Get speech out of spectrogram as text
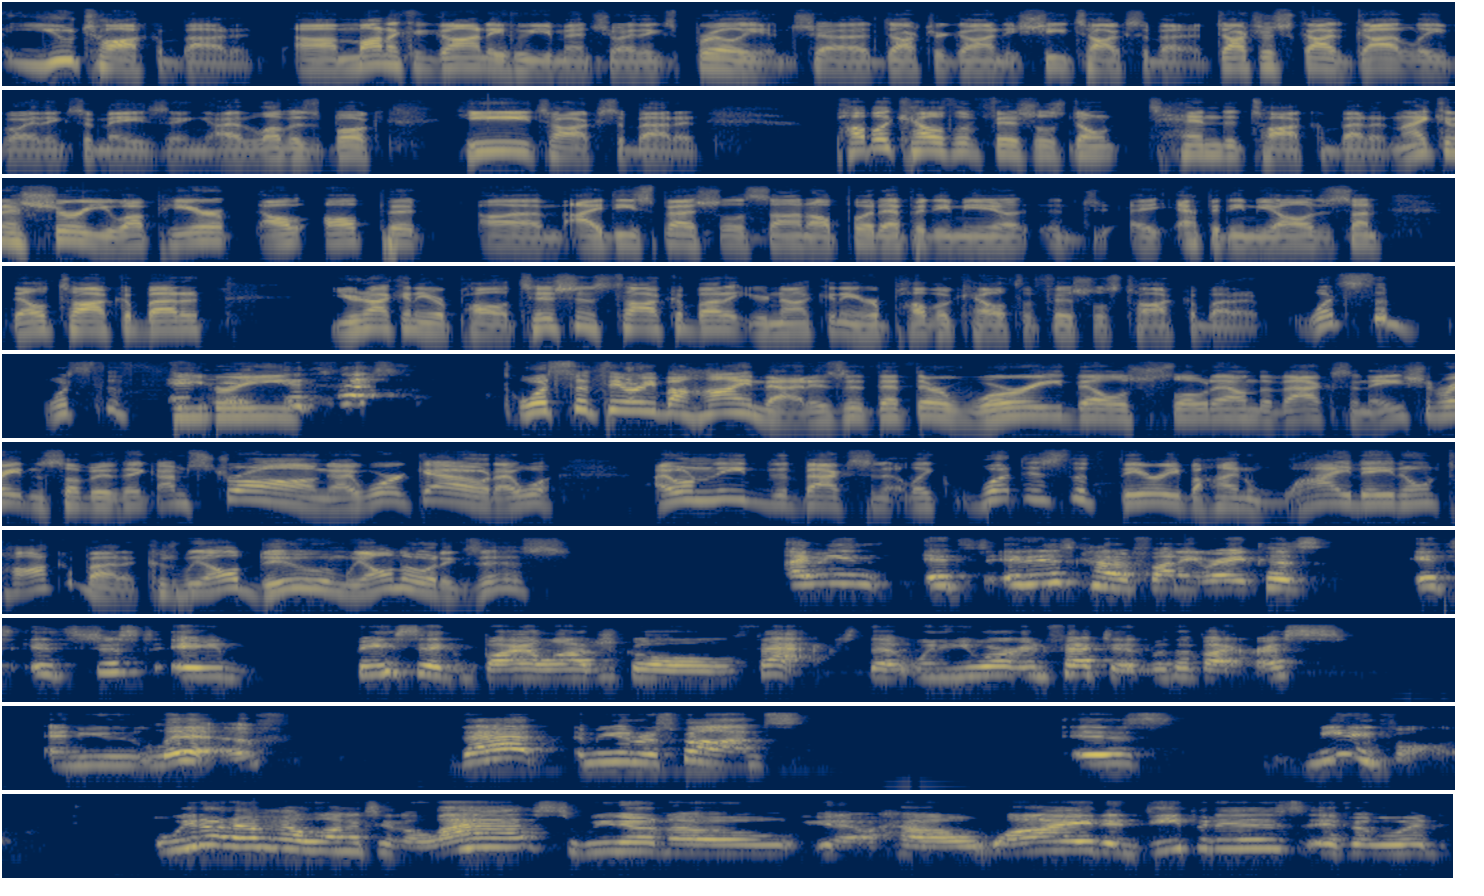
you talk about it. Uh, Monica Gandhi, who you mentioned, I think is brilliant. Uh, Dr. Gandhi, she talks about it. Dr. Scott Gottlieb, who I think is amazing. I love his book. He talks about it. Public health officials don't tend to talk about it, and I can assure you, up here, I'll I'll put um, ID specialists on, I'll put epidemiolo- uh, epidemiologists on. They'll talk about it. You're not going to hear politicians talk about it. You're not going to hear public health officials talk about it. What's the what's the theory? It, What's the theory behind that? Is it that they're worried they'll slow down the vaccination rate and somebody think I'm strong, I work out, I want I don't need the vaccine. Like, what is the theory behind why they don't talk about it? Because we all do, and we all know it exists. I mean, it's it is kind of funny, right? Because it's it's just a basic biological fact that when you are infected with a virus and you live, that immune response is meaningful. We don't know how long it's going to last. We don't know, you know, how wide and deep it is. If it would,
